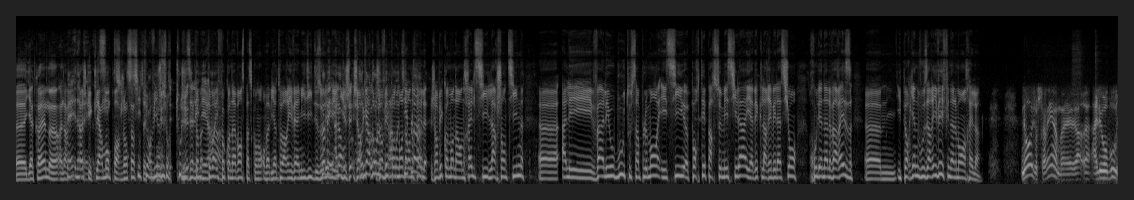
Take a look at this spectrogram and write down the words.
il euh, y a quand même un arbitrage mais, non, qui est clairement si, pour Argentin. Si, si tu reviens sur tous les alinéas, Thomas, il faut qu'on avance parce qu'on va bientôt arriver à midi. Désolé, non, mais, mais j'ai envie, envie qu'on demande à Andrel si l'Argentine euh, va aller au bout tout simplement et si euh, porté par ce Messi-là et avec la révélation Julian Alvarez, euh, il peut rien de vous arriver finalement, Angel non, je sais rien, mais euh, aller au bout,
